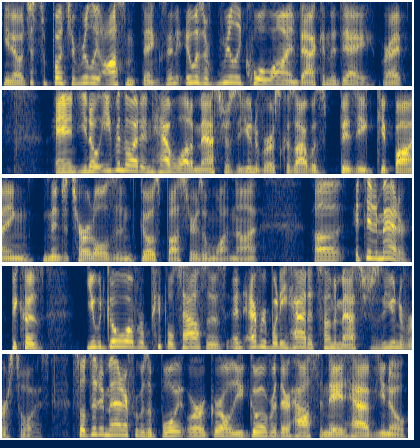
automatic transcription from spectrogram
You know, just a bunch of really awesome things, and it was a really cool line back in the day, right? And you know, even though I didn't have a lot of Masters of the Universe because I was busy get buying Ninja Turtles and Ghostbusters and whatnot, uh, it didn't matter because you would go over people's houses and everybody had a ton of Masters of the Universe toys. So it didn't matter if it was a boy or a girl, you'd go over their house and they'd have, you know,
